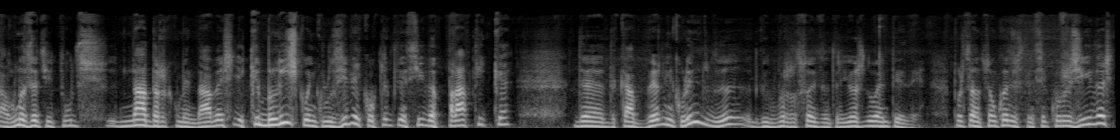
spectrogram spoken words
algumas atitudes nada recomendáveis e que beliscam, inclusive, com aquilo que tem sido a prática de, de Cabo Verde, incluindo de, de governações anteriores do MPD. Portanto, são coisas que têm de ser corrigidas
